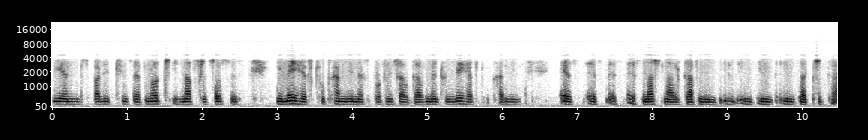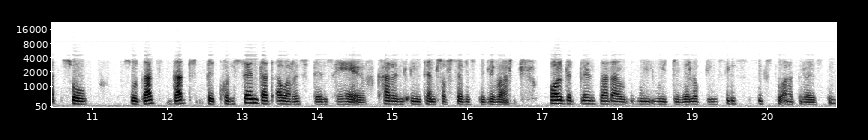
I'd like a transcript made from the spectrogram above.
municipalities have not enough resources, we may have to come in as provincial government, we may have to come in as as, as, as national government in, in, in, that regard. So so that's that's the concern that our residents have currently in terms of service delivery. All the plans that are we we developing seeks, seeks to address this.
